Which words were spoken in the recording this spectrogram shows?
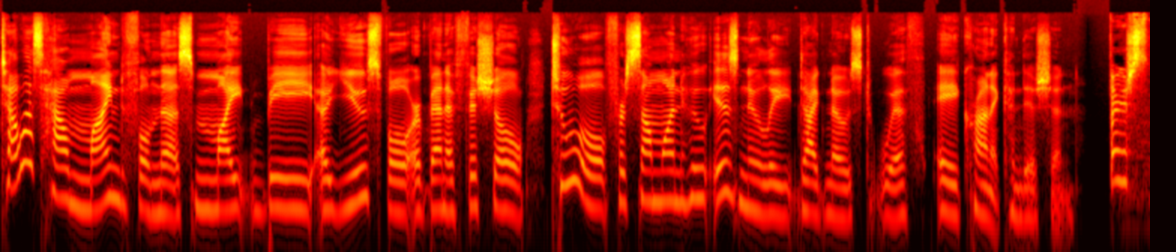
Tell us how mindfulness might be a useful or beneficial tool for someone who is newly diagnosed with a chronic condition. First,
